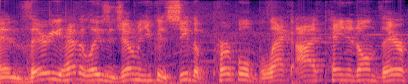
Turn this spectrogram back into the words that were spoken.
And there you have it, ladies and gentlemen. You can see the purple black eye painted on there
